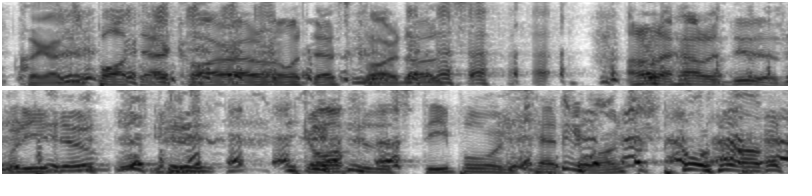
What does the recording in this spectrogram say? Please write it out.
it's like I just bought that car. I don't know what this car does. I don't know how to do this. What do you do? You go up to the steeple and catch lunch. pulling up,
